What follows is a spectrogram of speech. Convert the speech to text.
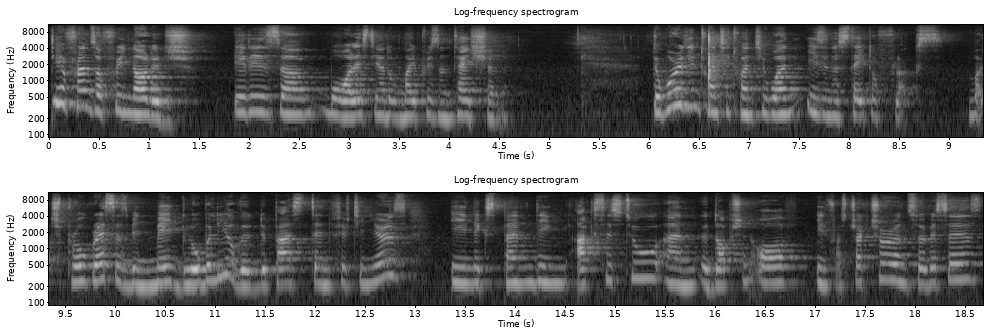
Dear friends of free knowledge, it is uh, more or less the end of my presentation. The world in 2021 is in a state of flux. Much progress has been made globally over the past 10-15 years in expanding access to and adoption of infrastructure and services.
